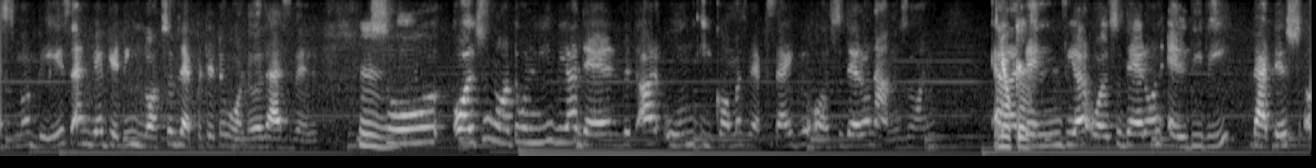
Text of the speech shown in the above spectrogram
customer base, and we are getting lots of repetitive orders as well. Hmm. So also not only we are there with our own e-commerce website, we're also there on Amazon. Uh, Okay. Then we are also there on LBB, that is uh,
